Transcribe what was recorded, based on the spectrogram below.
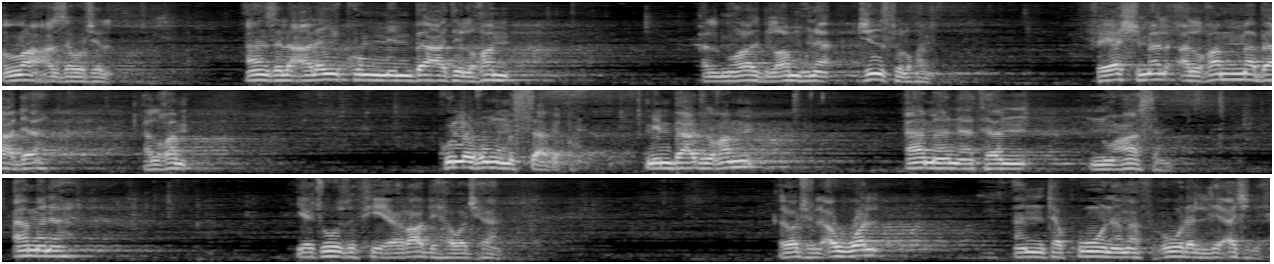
الله عز وجل. أنزل عليكم من بعد الغم. المراد بالغم هنا جنس الغم. فيشمل الغم بعد الغم. كل الغموم السابقة. من بعد الغم أمنة نعاسا. أمنة يجوز في إعرابها وجهان. الوجه الأول أن تكون مفعولا لأجله.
